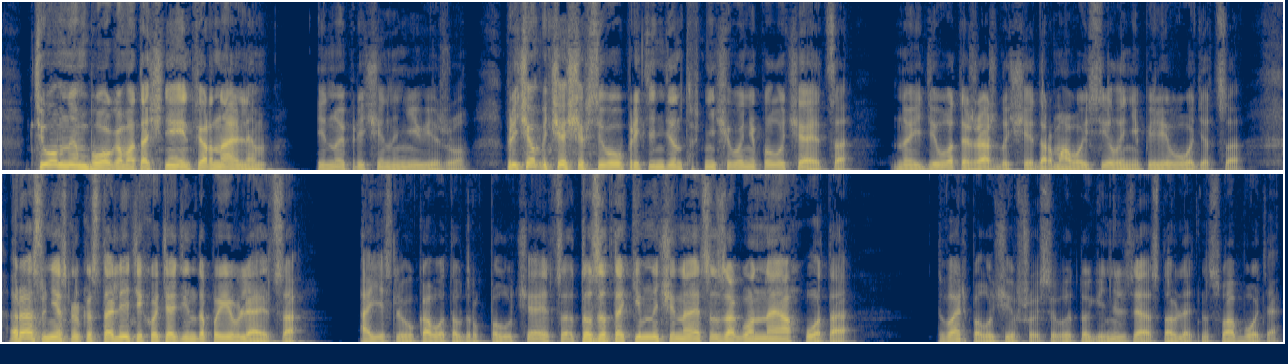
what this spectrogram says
— Темным богом, а точнее инфернальным. Иной причины не вижу. Причем чаще всего у претендентов ничего не получается — но идиоты, жаждущие дармовой силы, не переводятся. Раз в несколько столетий хоть один да появляется. А если у кого-то вдруг получается, то за таким начинается загонная охота. Тварь, получившуюся в итоге, нельзя оставлять на свободе.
